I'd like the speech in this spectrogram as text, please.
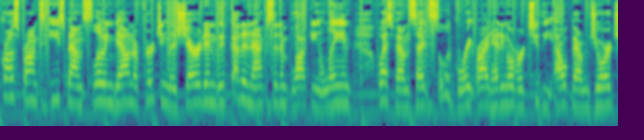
Cross Bronx eastbound slowing down, approaching the Sheridan. We've got an accident blocking a lane. Westbound side still a great ride heading over to the outbound George.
